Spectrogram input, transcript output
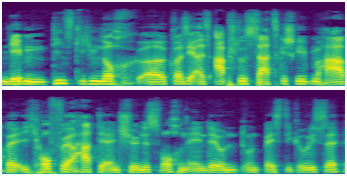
neben dienstlichem noch äh, quasi als Abschlusssatz geschrieben habe, ich hoffe, er hatte ein schönes Wochenende und, und beste Grüße,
